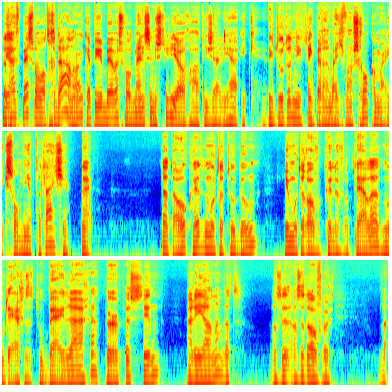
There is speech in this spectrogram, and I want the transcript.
Dat Ja. heeft best wel wat gedaan hoor. Ik heb hier best wel wat mensen in de studio gehad die zeiden: Ja, ik, Ik doe dat niet. ik ben er een beetje van geschrokken, maar ik stond niet op dat lijstje. Nee. Dat ook, hè. het moet ertoe doen. Je moet erover kunnen vertellen. Het moet ergens ertoe bijdragen. Purpose, zin. Ariane, wat, als, het, als het over wa-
